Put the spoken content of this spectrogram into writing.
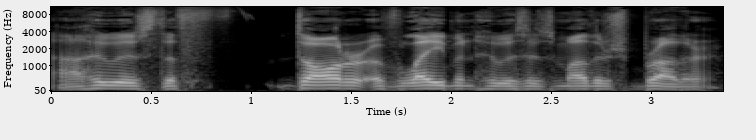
uh, who is the f- daughter of Laban, who is his mother's brother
